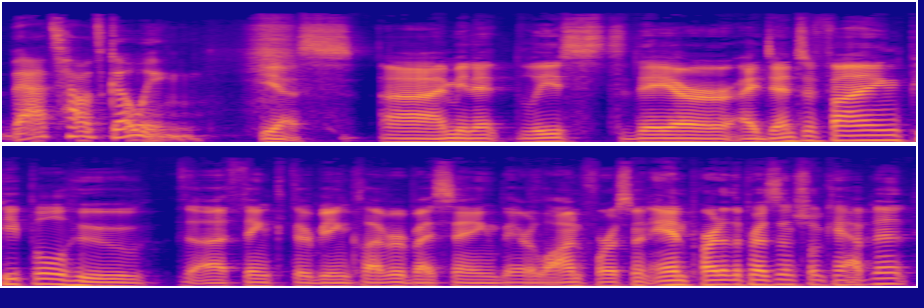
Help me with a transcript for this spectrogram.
that's how it's going. Yes. Uh, I mean, at least they are identifying people who uh, think they're being clever by saying they're law enforcement and part of the presidential cabinet.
